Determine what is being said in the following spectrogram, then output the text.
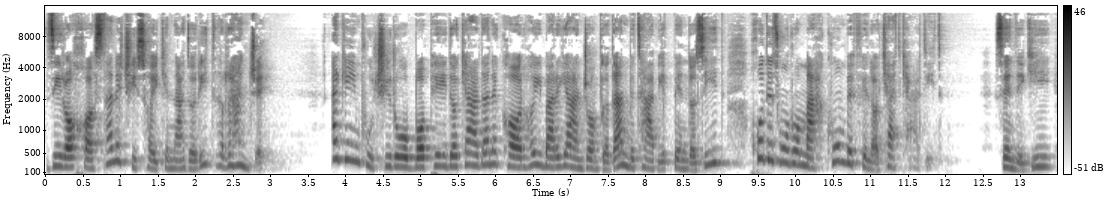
زیرا خواستن چیزهایی که ندارید رنجه. اگه این پوچی رو با پیدا کردن کارهایی برای انجام دادن به تعویق بندازید، خودتون رو محکوم به فلاکت کردید. زندگی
